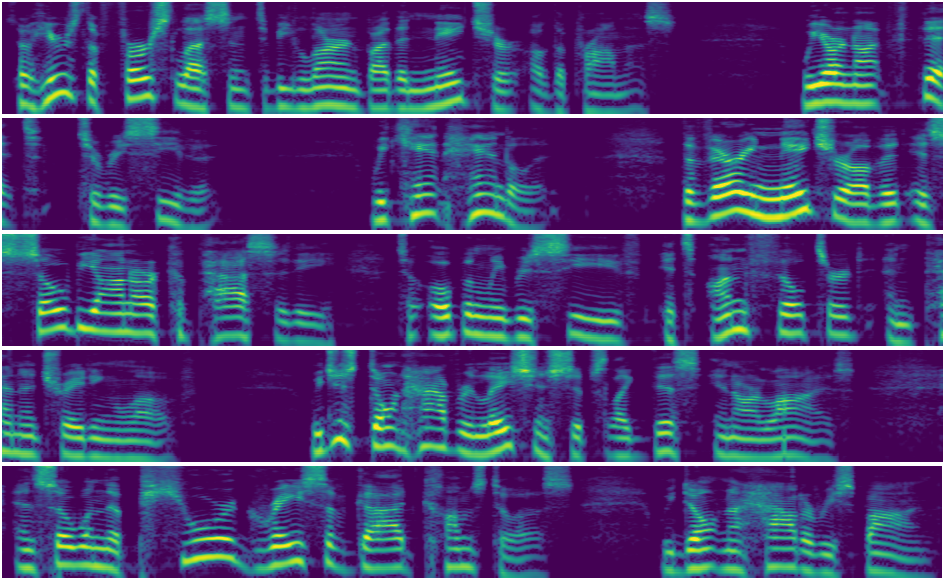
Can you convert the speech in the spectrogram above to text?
So here's the first lesson to be learned by the nature of the promise we are not fit to receive it. We can't handle it. The very nature of it is so beyond our capacity to openly receive its unfiltered and penetrating love. We just don't have relationships like this in our lives. And so when the pure grace of God comes to us, we don't know how to respond.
